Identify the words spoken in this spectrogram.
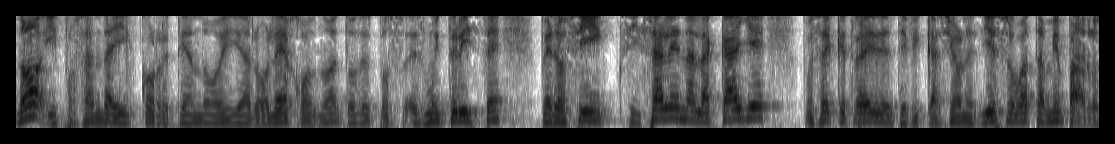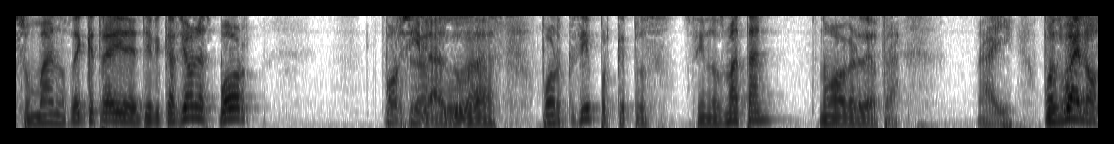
no, y pues anda ahí correteando ahí a lo lejos, ¿no? Entonces, pues es muy triste, pero sí, si salen a la calle, pues hay que traer identificaciones y eso va también para los humanos, hay que traer identificaciones por por si las dudas. porque sí, porque pues si nos matan, no va a haber de otra. Ahí. Pues bueno,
